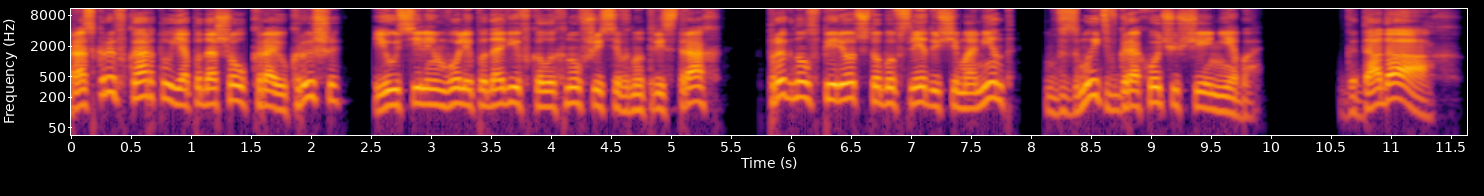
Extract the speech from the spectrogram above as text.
Раскрыв карту, я подошел к краю крыши и усилием воли подавив колыхнувшийся внутри страх, прыгнул вперед, чтобы в следующий момент взмыть в грохочущее небо. Гдадах!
